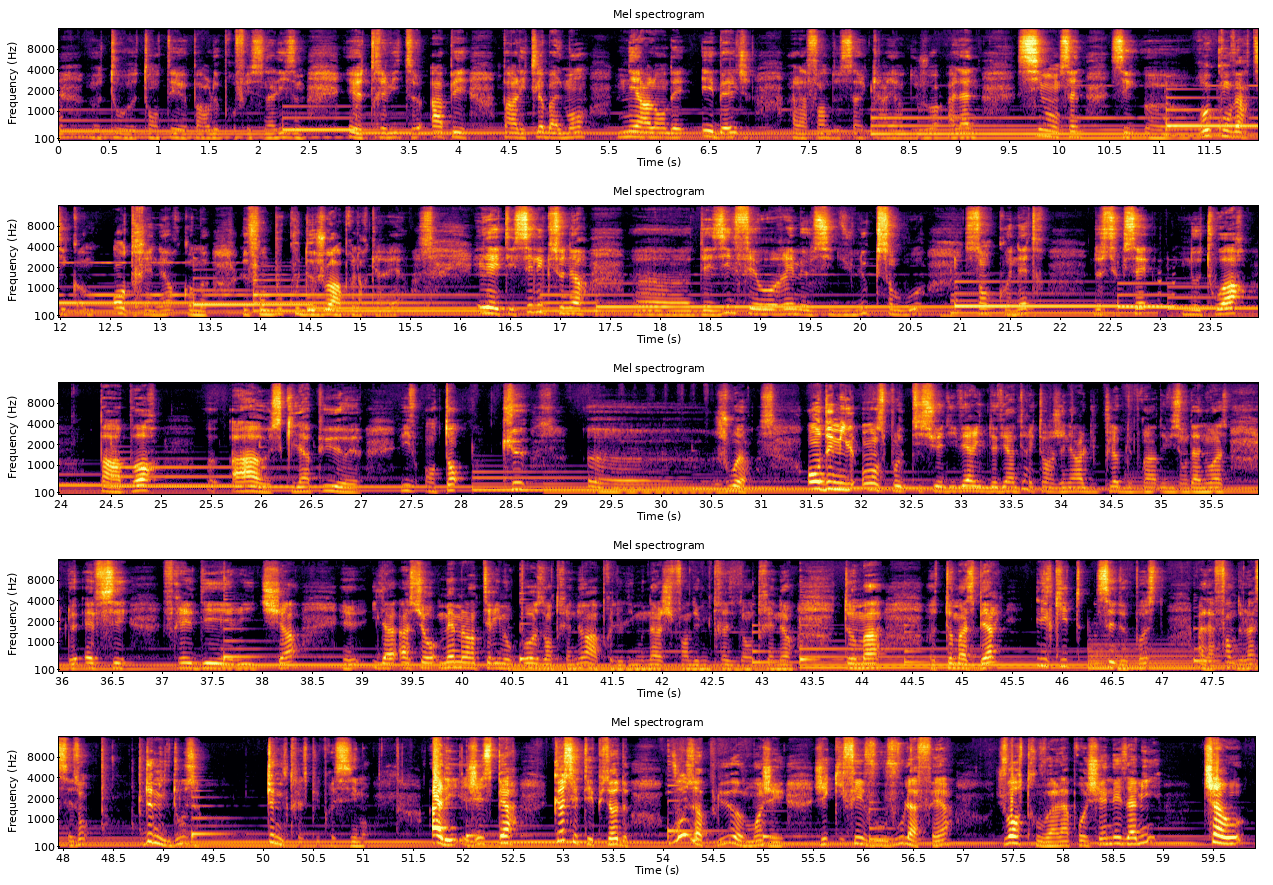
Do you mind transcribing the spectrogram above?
par le professionnalisme et très vite happé par les clubs allemands, néerlandais et belges. À la fin de sa carrière de joueur, Alan Simonsen s'est euh, reconverti comme entraîneur, comme le font beaucoup de joueurs après leur carrière. Il a été sélectionneur euh, des îles Féoré, mais aussi du Luxembourg, sans connaître de succès notoire par rapport euh, à ce qu'il a pu vivre en tant que joueur. En 2011, pour le petit Suède d'hiver, il devient directeur général du club de première division danoise, le FC Fredericia. Il assure même l'intérim au poste d'entraîneur après le limonage fin 2013 de l'entraîneur Thomas, euh, Thomas Berg. Il quitte ces deux postes à la fin de la saison 2012-2013 plus précisément. Allez, j'espère que cet épisode vous a plu. Euh, moi, j'ai kiffé vous, vous la faire. Je vous retrouve à la prochaine, les amis. Ciao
